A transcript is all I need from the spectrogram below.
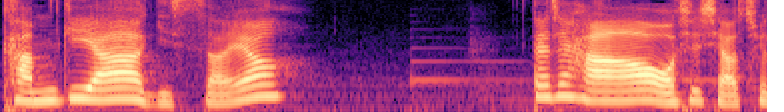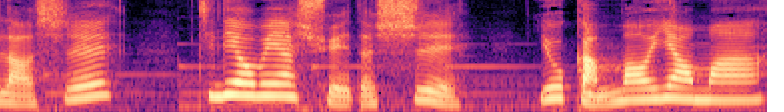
감기약있어요？大家好，我是小崔老师。今天我们要学的是有感冒药吗？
